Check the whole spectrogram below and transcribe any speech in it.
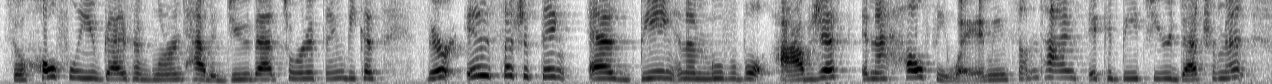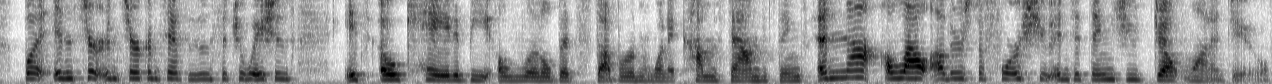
So hopefully you guys have learned how to do that sort of thing because there is such a thing as being an immovable object in a healthy way. I mean, sometimes it could be to your detriment, but in certain circumstances and situations, it's okay to be a little bit stubborn when it comes down to things and not allow others to force you into things you don't want to do.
